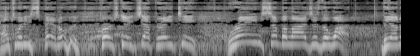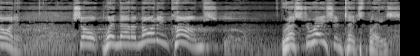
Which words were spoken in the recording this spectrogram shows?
That's what he said over in 1 Kings chapter 18. Rain symbolizes the what? The anointing. So when that anointing comes, restoration takes place,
